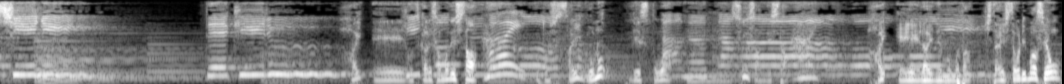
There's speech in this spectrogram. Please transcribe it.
私にできるはい、えー、お疲れ様でした。はい。今年最後のゲストは、えー、スーさんでした。ははい、えー、来年もまた期待しておりますよ。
